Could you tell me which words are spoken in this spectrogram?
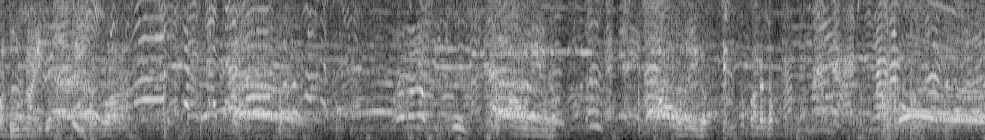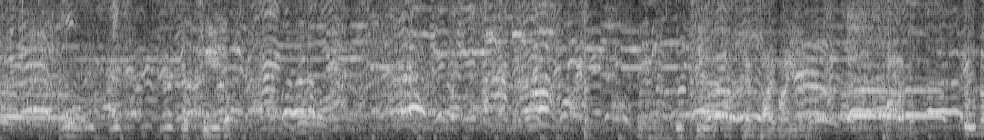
มาดูในครับสี่ธันวาเอานี่ครับ เอานี่ครับจิ้มเข้ามาแล้วครับ โอ้ยกสี่ครับยกสี่ก็อะแทงซ้ายมาอีกนะครับ ขวาครับ ดูใน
